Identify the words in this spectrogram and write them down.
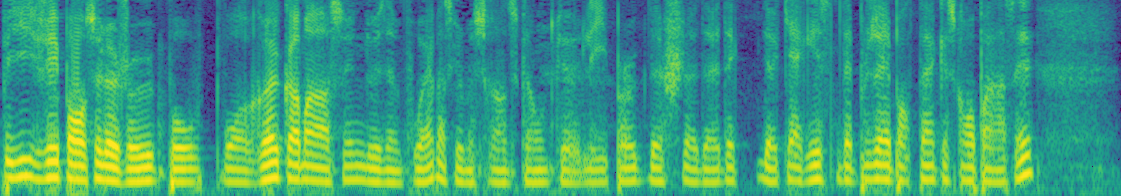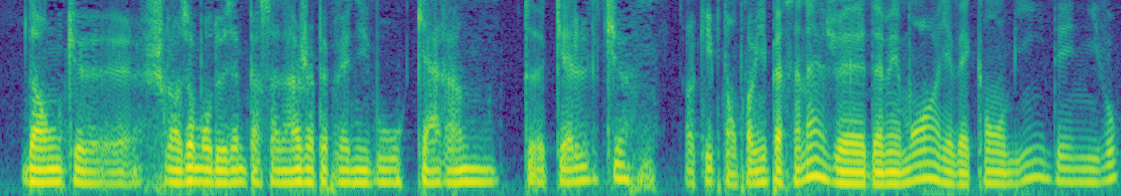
Puis j'ai passé le jeu pour pouvoir recommencer une deuxième fois parce que je me suis rendu compte que les perks de, de, charisme étaient plus importants que ce qu'on pensait. Donc, je suis rendu à mon deuxième personnage à peu près niveau 40 quelques. Ok, puis ton premier personnage de mémoire, il y avait combien de niveaux?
